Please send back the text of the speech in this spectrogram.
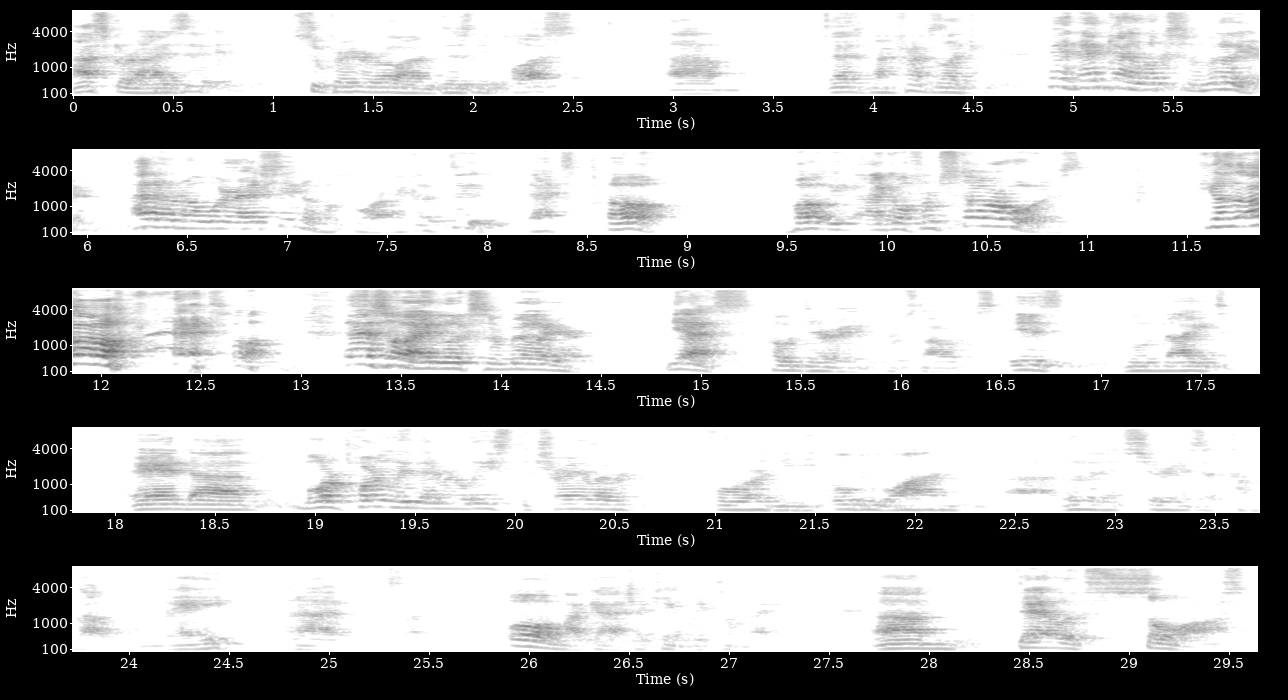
Oscar Isaac superhero on Disney Plus. Um, that my friend's like, man, that guy looks familiar. I don't know where I've seen him before. I go, dude, that's Poe. Poe. I go from Star Wars. He goes, oh, that's why. That's why he looks familiar. Yes, Poe Dameron from Star Wars is Moon Knight, and uh, more importantly, they released the trailer for the Obi Wan uh, limited series that comes out in May, and I was like, oh my gosh, I can't wait till May. Um, that looks so awesome.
